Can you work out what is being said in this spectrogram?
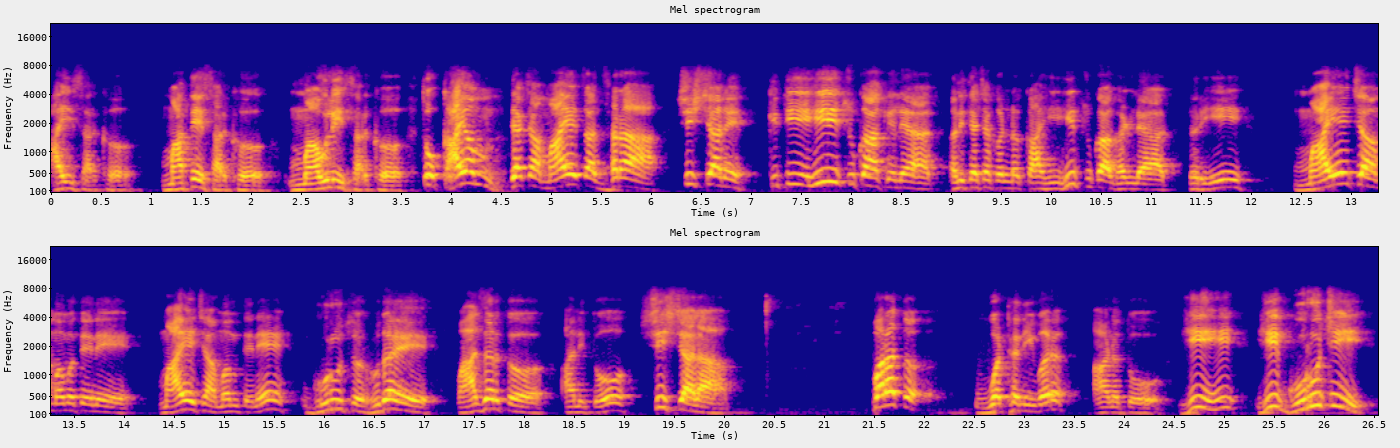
आईसारखं मातेसारखं माऊलीसारखं. तो कायम त्याच्या मायेचा झरा शिष्याने कितीही चुका केल्यात आणि त्याच्याकडनं काहीही चुका घडल्यात तरी मायेच्या ममतेने मायेच्या ममतेने गुरुचं हृदय पाजरत आणि तो शिष्याला परत वठणीवर आणतो. ही ही गुरुची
